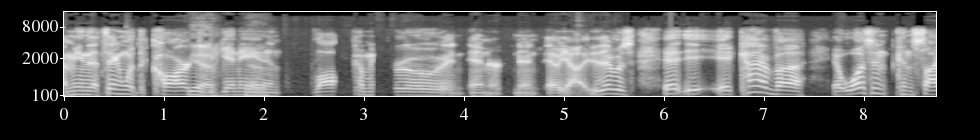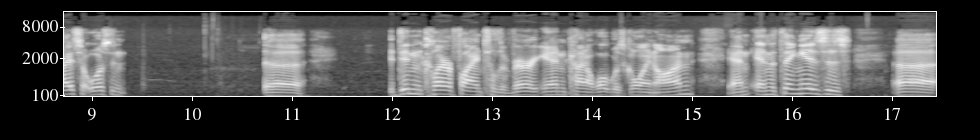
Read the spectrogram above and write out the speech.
I mean, the thing with the car at Yeah, the beginning yeah. and law coming through, and and, and oh, yeah, there was it, it. It kind of uh, it wasn't concise. It wasn't. Uh, it didn't clarify until the very end, kind of what was going on, and and the thing is, is. Uh,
